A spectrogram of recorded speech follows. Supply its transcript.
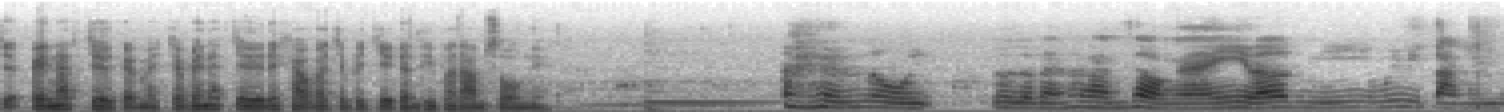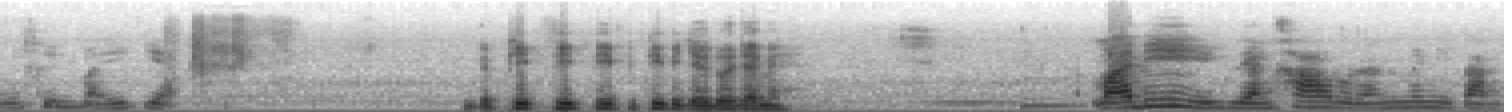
จะไปนัดเจอกันไหมจะไปนัดเจอได้ข่าวว่าจะไปเจอกันที่พระรามสองเนี่ยหนูหนูจะไปพระรามสองไง แล้วทีนี้ยังไม่มีตังค์เลยยังไม่ขึ้นไปเกียร เดี๋ยวพี่พี่พี่พี่ไปเจอด้วยได้ไหมมาดิเลี้ยงข้าวหนูนั้นไม่มีตังค์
